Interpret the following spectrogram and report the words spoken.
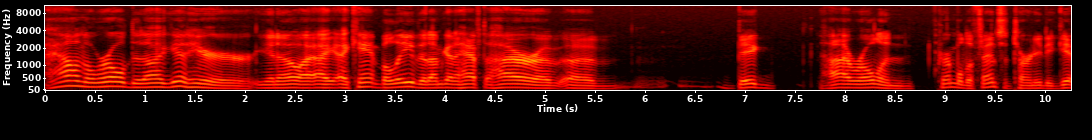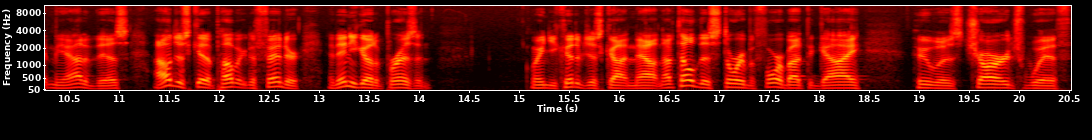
How in the world did I get here? You know, I, I can't believe that I'm going to have to hire a, a big, high rolling criminal defense attorney to get me out of this. I'll just get a public defender, and then you go to prison when you could have just gotten out. And I've told this story before about the guy who was charged with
